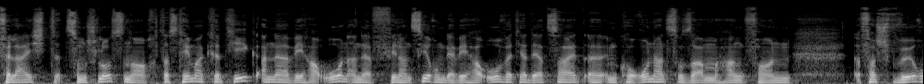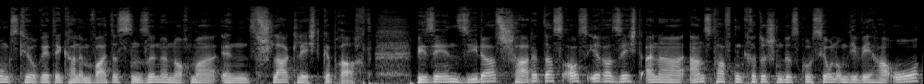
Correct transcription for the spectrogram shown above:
Vielleicht zum Schluss noch. Das Thema Kritik an der WHO und an der Finanzierung der WHO wird ja derzeit äh, im Corona-Zusammenhang von Verschwörungstheoretikern im weitesten Sinne nochmal ins Schlaglicht gebracht. Wie sehen Sie das? Schadet das aus Ihrer Sicht einer ernsthaften kritischen Diskussion um die WHO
